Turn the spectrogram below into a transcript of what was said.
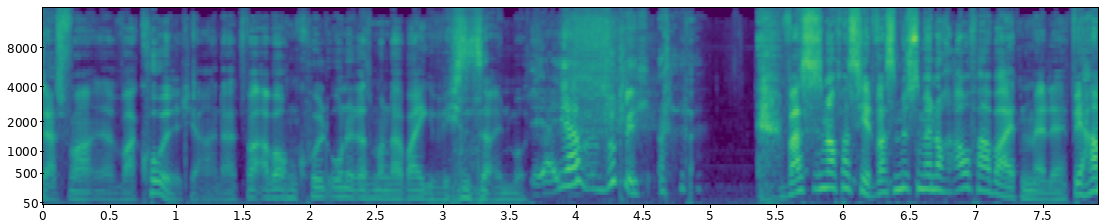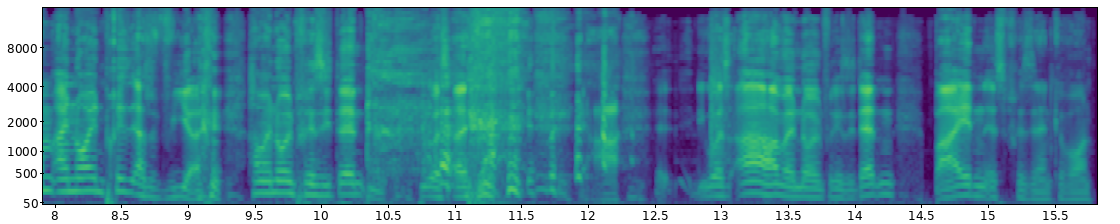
Das war, war Kult, ja. Das war aber auch ein Kult, ohne dass man dabei gewesen sein muss. Ja, ja, wirklich. Was ist noch passiert? Was müssen wir noch aufarbeiten, Melle? Wir haben einen neuen Präsidenten, also wir haben einen neuen Präsidenten. Die USA, ja, die USA haben einen neuen Präsidenten. Biden ist Präsident geworden.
